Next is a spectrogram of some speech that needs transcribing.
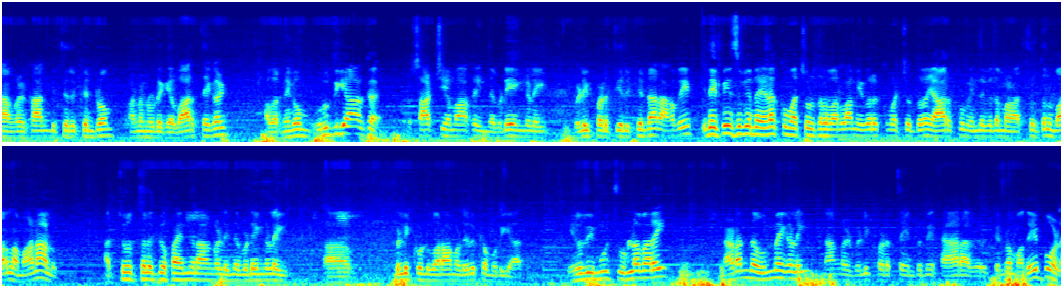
நாங்கள் காண்பித்திருக்கின்றோம். அண்ணனுடைய வார்த்தைகள் அவர் மிகவும் உறுதியாக சாட்சியமாக இந்த விடயங்களை வெளிப்படுத்தி இருக்கின்றார் ஆகவே இதை பேசுகின்ற எனக்கும் அச்சுறுத்தல் வரலாம் இவருக்கும் அச்சுறுத்தல் யாருக்கும் எந்த விதமான அச்சுறுத்தலும் வரலாம். ஆனாலும் அச்சுறுத்தலுக்கு பயந்து நாங்கள் இந்த விடயங்களை வெளிக்கொண்டு வராமல் இருக்க முடியாது. இறுதி மூச்சு உள்ளவரை நடந்த உண்மைகளை நாங்கள் வெளிப்படுத்த என்றுமே தயாராக இருக்கின்றோம். அதே போல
